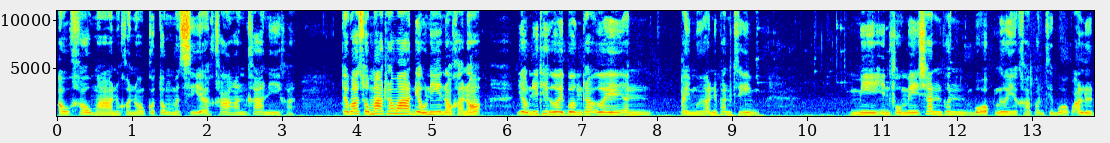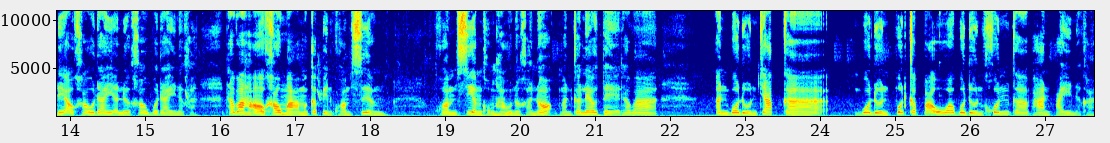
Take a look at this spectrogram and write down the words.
เอาเข้ามาเนาะค่ะเนาะก็ต้องมาเสียค่านั้นค่านี้ค่ะ แต่ว่าส่วนมากถ้าว่าเดี๋ยวนี้เนาะค่ะเนาะเดี๋ยวนี้ที่เอ่ยเบิ่งถ้าเอ่ยอันไปเหมือนนี่พันสิมีอินโฟเมชันเพิ่นบอกเลยอะค่ะเพิ่นสิบอกว่าเลยได้เอาเข้าได้อันเหลือเข้าบ่ได้นะคะ ถ้าว่าหาเอาเข้ามามันก็เป็นความเสี่ยงความเสี่ยงของเฮาเนาะค่ะเนาะมันก็แล้วแต่ถ้าว่าอันโบโดนจับกะบ่โดนปวดกระเป๋าว่าโบโดนค้นก็ผ่านไปนะคะ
